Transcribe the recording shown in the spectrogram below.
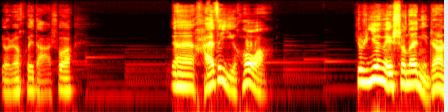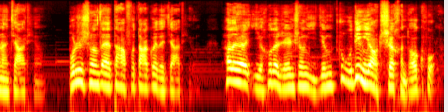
有人回答说，嗯、孩子以后啊，就是因为生在你这样的家庭，不是生在大富大贵的家庭，他的以后的人生已经注定要吃很多苦了。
